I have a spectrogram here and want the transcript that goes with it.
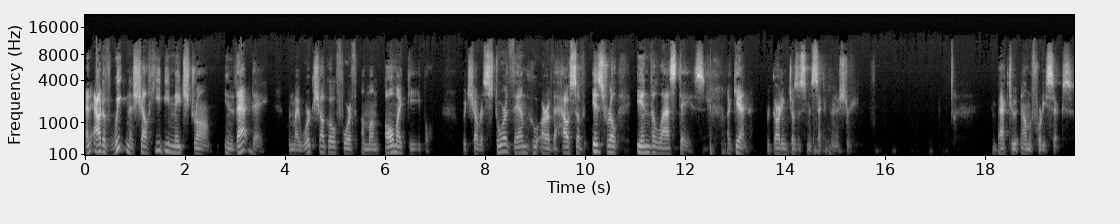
And out of weakness shall he be made strong in that day when my work shall go forth among all my people, which shall restore them who are of the house of Israel in the last days. Again, regarding Joseph Smith's second ministry. Back to Alma 46.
